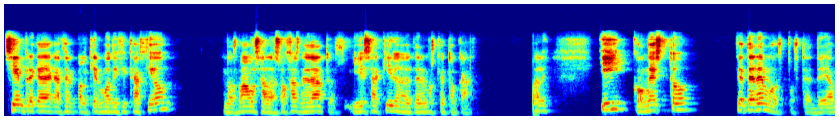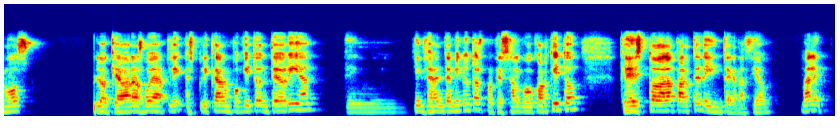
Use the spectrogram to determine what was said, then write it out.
Siempre que haya que hacer cualquier modificación, nos vamos a las hojas de datos y es aquí donde tenemos que tocar. ¿Vale? Y con esto, ¿qué tenemos? Pues tendríamos lo que ahora os voy a explicar un poquito en teoría, en 15-20 minutos porque es algo cortito, que es toda la parte de integración, ¿vale?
